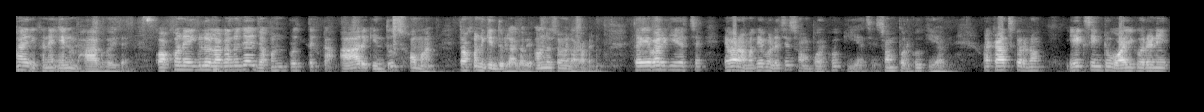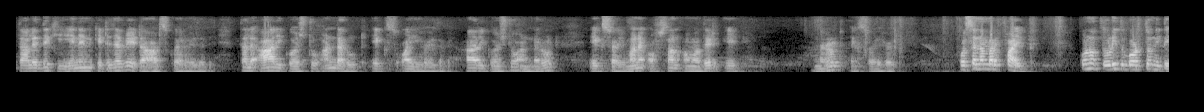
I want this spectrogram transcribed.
হয়, এখানে এন ভাগ হয়ে যায়। কখন এইগুলো লাগানো যায়? যখন প্রত্যেকটা আর কিন্তু সমান, তখন কিন্তু লাগাবে, অন্য সময় লাগাবে না। তো এবার কি হচ্ছে? এবার আমাকে বলেছে সম্পর্ক কি আছে, সম্পর্ক কি হবে? আর কাজ করে নাও এক্স ইন্টু ওয়াই করে নিই, তাহলে দেখি এন এন কেটে যাবে, এটা আর স্কোয়ার হয়ে যাবে। তাহলে R equals to under root X Y হয়ে যাবে। R equals to under root X Y মানে অপশান আমাদের A under root X Y হবে কোশ্চেন নাম্বার ফাইভ কোনো তড়িৎ বর্তনীতে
